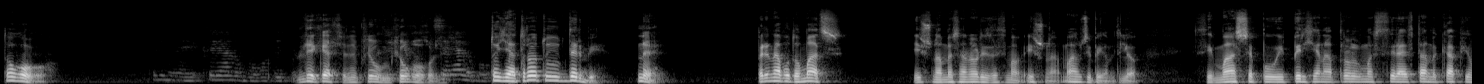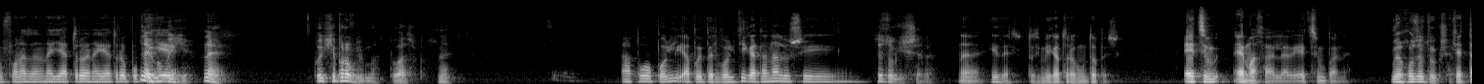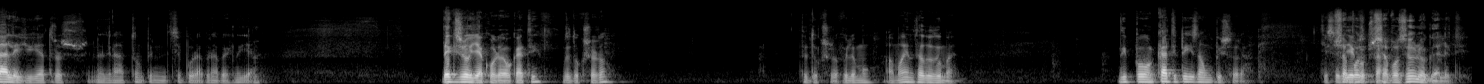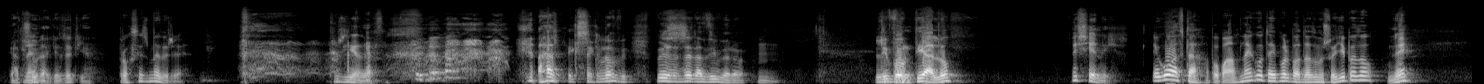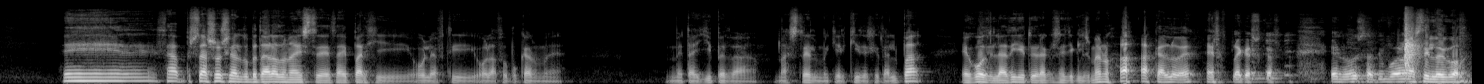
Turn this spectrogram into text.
Το Γόγο. Περίμενε, ξέρει άλλο εγώ αυτό. Λέει κάτσε, είναι πιο, πιο γόγολη. Ξέρει άλλο εγώ. Το γιατρό του Ντέρμπι. Ναι. Πριν από το μάτς, ήσουνα μέσα νωρίς, δεν θυμάμαι. Ήσουνα, μαζί πήγαμε, τι λέω. Θυμάσαι που υπήρχε ένα πρόβλημα στη θύρα 7 με κάποιον, φωνάζαν ένα γιατρό, ένα γιατρό που Ναι, πήγε, που πήγε. Ναι. Που είχε πρόβλημα το άνθρωπο. Ναι. Σίγουρα. Από, πολύ, από υπερβολική κατανάλωση. Δεν το ήξερα. Ναι, είδες. Το θυμήθηκα τώρα που μου το πες. Έτσι έμαθα δηλαδή, έτσι μου πάνε. Ναι, Εγώ δεν το ήξερα. Και τα έλεγε ο γιατρός. Είναι δυνατόν πίνει τσίπουρα πριν από παιχνίδια. Δεν ξέρω για κορεό κάτι. Δεν το ξέρω. Δεν το ξέρω, φίλε μου. Αμά είναι, θα το δούμε. Λοιπόν, κάτι πήγες να μου πεις τώρα. Και σε Σε, απο, διέκοψα. σε αποθέωνει ο Γκάλετη. Καψούρα Ναι. και τέτοια. Προχθές με έβριζε. Πώς γίνονται αυτά. Άλλαξε γνώμη μέσα σε ένα δίμερο. λοιπόν, τι άλλο; Εσύ ένεχε. Εγώ αυτά από Παναθηναϊκό. Τα υπόλοιπα θα τα δούμε στο γήπεδο. Ναι. Ε, θα, στα social των πεταράδων να είστε, θα υπάρχει όλη αυτή, όλο αυτό που κάνουμε με τα γήπεδα, να στέλνουμε κερκίδε κτλ. Εγώ δηλαδή, γιατί ο Ηρακλή είναι και κλεισμένο. Χαχα, Καλό, ε. Ένα πλάκα σου κάνω. Εννοούσα τι μπορώ να στείλω εγώ.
